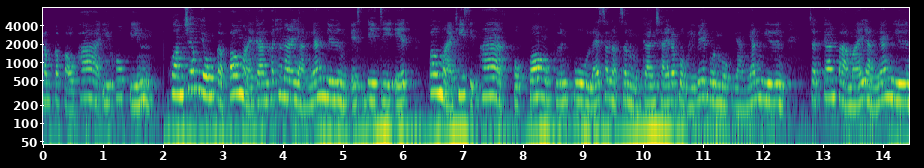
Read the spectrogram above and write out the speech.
ทำกระเป๋าผ้า Eco p i n ความเชื่อมโยงกับเป้าหมายการพัฒนาอย่างยั่งยืน SDGs เป้าหมายที่ 15 ปกป้อง ฟื้นฟู และสนับสนุนการใช้ระบบนิเวศบนบกอย่างยั่งยืน จัดการป่าไม้อย่างยั่งยืน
